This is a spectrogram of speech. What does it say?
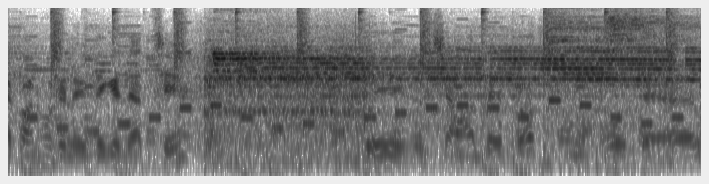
এখন হোটেলের দিকে যাচ্ছি। এই হচ্ছে আমাদের প্রথম হোটেল।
